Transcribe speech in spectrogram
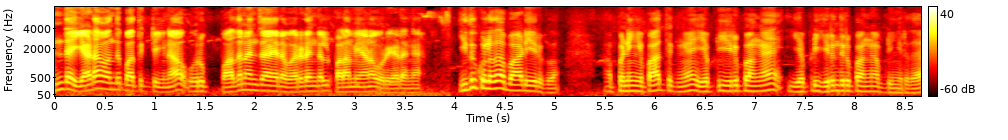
இந்த இடம் வந்து பார்த்துக்கிட்டிங்கன்னா ஒரு பதினஞ்சாயிரம் வருடங்கள் பழமையான ஒரு இடங்க இதுக்குள்ளே தான் பாடி இருக்கும். அப்போ நீங்கள் பார்த்துக்குங்க எப்படி இருப்பாங்க எப்படி இருந்திருப்பாங்க அப்படிங்கிறத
